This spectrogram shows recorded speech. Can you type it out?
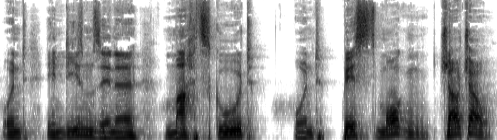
und in diesem Sinne macht's gut und bis morgen. Ciao, ciao.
